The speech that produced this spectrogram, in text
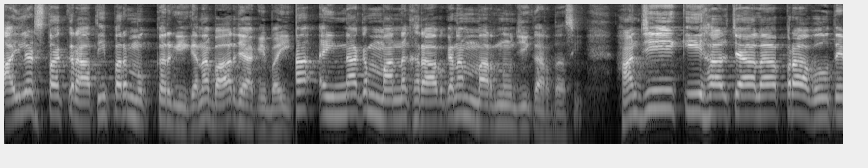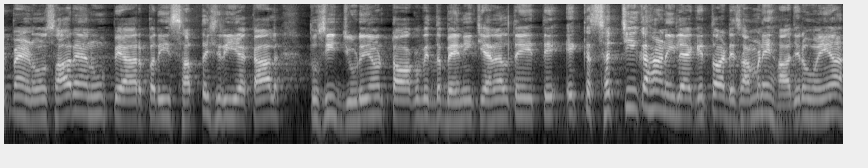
ਆਈਲੈਟਸ ਤਾਂ ਕਰਾਤੀ ਪਰ ਮੁੱਕਰ ਗਈ, ਕਹਿੰਦਾ ਬਾਹਰ ਜਾ ਕੇ ਬਾਈ। ਤਾਂ ਇੰਨਾ ਕੁ ਮਨ ਖਰਾਬ, ਕਹਿੰਦਾ ਮਰਨ ਨੂੰ ਜੀ ਕਰਦਾ ਸੀ। ਹਾਂਜੀ, ਕੀ ਹਾਲ ਚਾਲ ਆ? ਭਰਾਵੋ ਤੇ ਭੈਣੋ, ਸਾਰਿਆਂ ਨੂੰ ਪਿਆਰ ਭਰੀ ਸਤਿ ਸ਼੍ਰੀ ਅਕਾਲ। ਤੁਸੀਂ ਜੁੜੇ ਹੋ ਟਾਕ ਵਿਦ ਬੈਨੀ ਚੈਨਲ ਤੇ ਤੇ ਇੱਕ ਸੱਚੀ ਕਹਾਣੀ ਲੈ ਕੇ ਤੁਹਾਡੇ ਸਾਹਮਣੇ ਹਾਜ਼ਰ ਹੋਏ ਆ।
